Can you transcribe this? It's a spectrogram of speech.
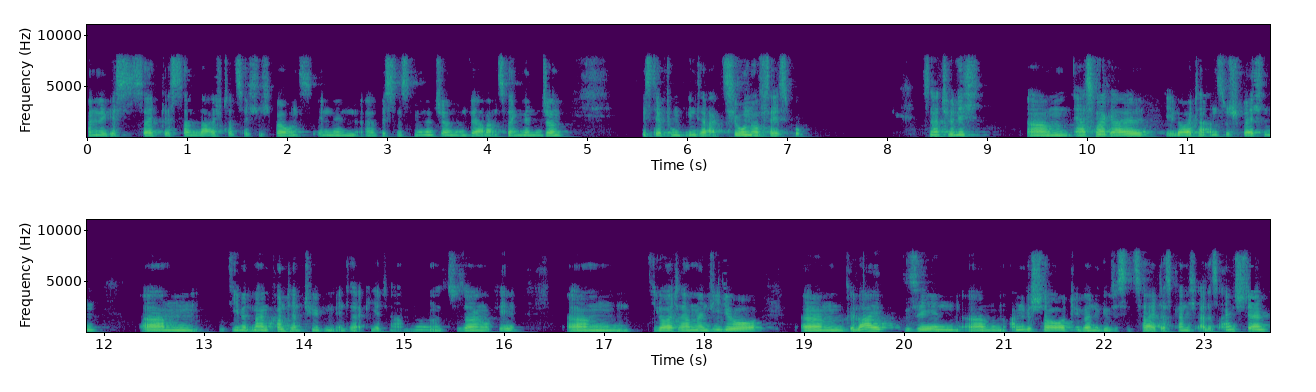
haben wir gest seit gestern live tatsächlich bei uns in den äh, Business Managern und Werbeanzeigenmanagern, ist der Punkt Interaktion auf Facebook. Ist natürlich ähm, erstmal geil, die Leute anzusprechen, ähm, die mit meinem Content-Typen interagiert haben. Ne? Also zu sagen, okay, ähm, die Leute haben mein Video ähm, geliked, gesehen, ähm, angeschaut über eine gewisse Zeit, das kann ich alles einstellen,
